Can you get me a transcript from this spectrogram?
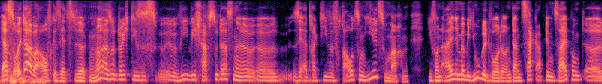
Ja, es sollte aber aufgesetzt wirken. Ne? Also durch dieses, äh, wie, wie schaffst du das, eine äh, sehr attraktive Frau zum Heal zu machen, die von allen immer bejubelt wurde und dann zack, ab dem Zeitpunkt, äh,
